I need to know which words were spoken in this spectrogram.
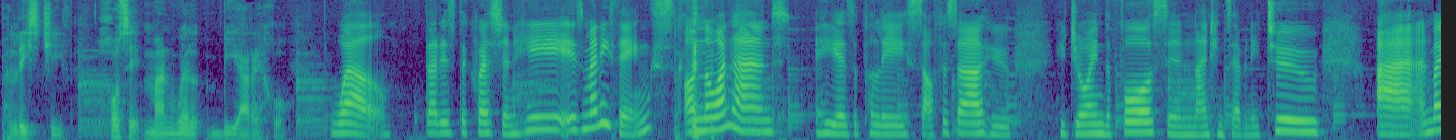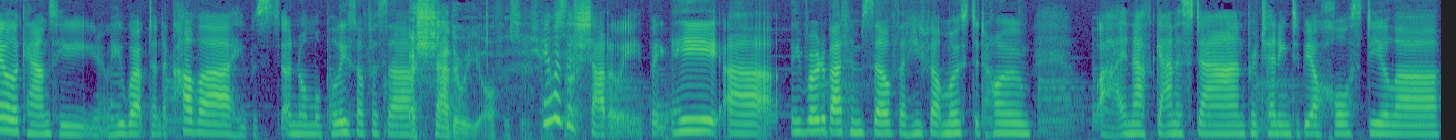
police chief, Jose Manuel Villarejo? Well, that is the question. He is many things. On the one hand, he is a police officer who who joined the force in 1972. Uh, and by all accounts, he you know he worked undercover. He was a normal police officer. A shadowy officer. He was a shadowy, but he uh, he wrote about himself that he felt most at home uh, in Afghanistan, pretending to be a horse dealer.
